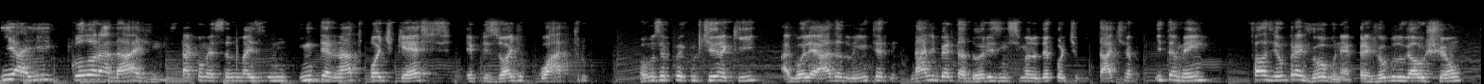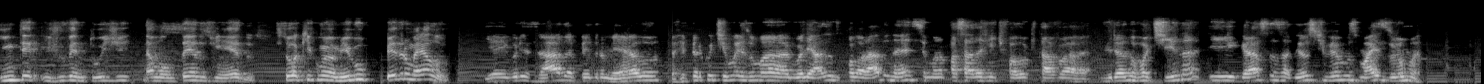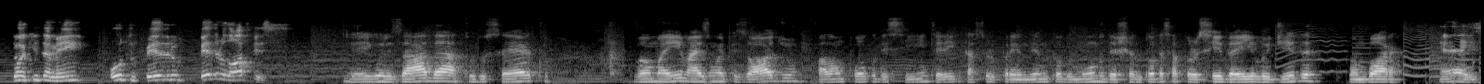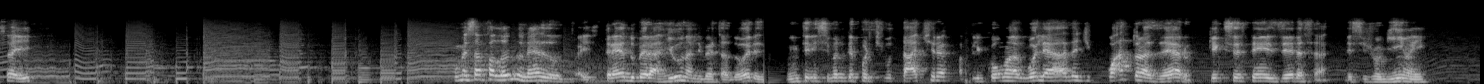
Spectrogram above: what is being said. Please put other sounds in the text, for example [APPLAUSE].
E aí, coloradagem, está começando mais um Internato Podcast, episódio 4. Vamos repercutir aqui a goleada do Inter na Libertadores em cima do Deportivo Tátira e também fazer o pré-jogo, né? Pré-jogo do Gauchão, Inter e Juventude na Montanha dos Vinhedos. Estou aqui com meu amigo Pedro Melo. E aí, gurizada, Pedro Melo. Repercutir mais uma goleada do Colorado, né? Semana passada a gente falou que estava virando rotina e graças a Deus tivemos mais uma. Estou aqui também, outro Pedro, Pedro Lopes. E aí, gurizada, tudo certo? Vamos aí, mais um episódio, falar um pouco desse Inter aí que tá surpreendendo todo mundo, deixando toda essa torcida aí iludida. Vambora. É, isso aí. Começar falando, né, a estreia do Beira-Rio na Libertadores. O Inter em cima do Deportivo Tátira aplicou uma goleada de 4 a 0 O que, que vocês têm a dizer dessa, desse joguinho aí?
